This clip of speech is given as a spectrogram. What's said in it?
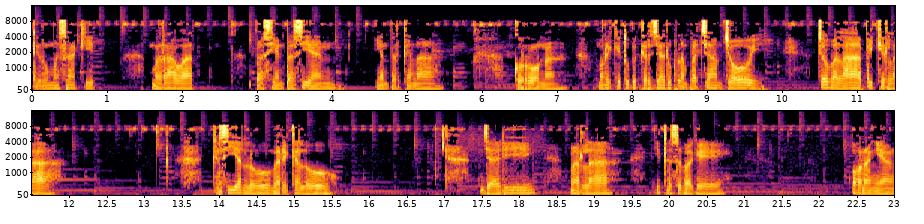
di rumah sakit merawat pasien-pasien yang terkena corona mereka itu bekerja 24 jam coy. Cobalah pikirlah kasihan lo mereka lo jadi marilah kita sebagai orang yang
